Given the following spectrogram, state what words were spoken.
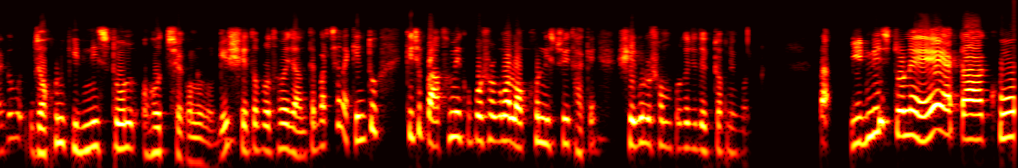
একদম যখন কিডনি স্টোন হচ্ছে কোনো রোগীর, সে তো প্রথমে জানতে পারছে না, কিন্তু কিছু প্রাথমিক উপসর্গ বা লক্ষণ নিশ্চয়ই থাকে, সেগুলো সম্পর্কে যদি একটু আপনি বলেন। তা কিডনি স্টোনে একটা খুব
